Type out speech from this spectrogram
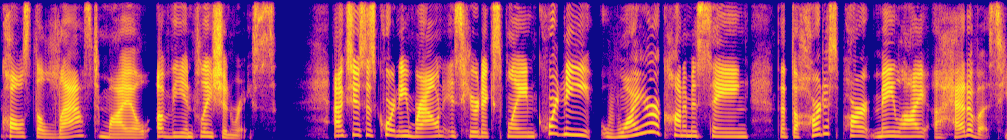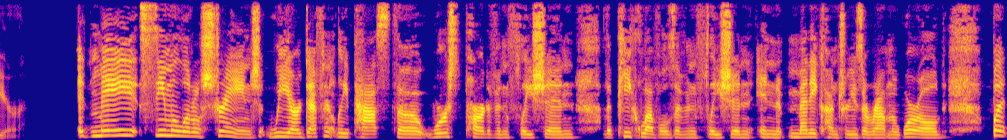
calls the last mile of the inflation race. Axios' Courtenay Brown is here to explain. Courtenay, why are economists saying that the hardest part may lie ahead of us here? It may seem a little strange. We are definitely past the worst part of inflation, the peak levels of inflation in many countries around the world. But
